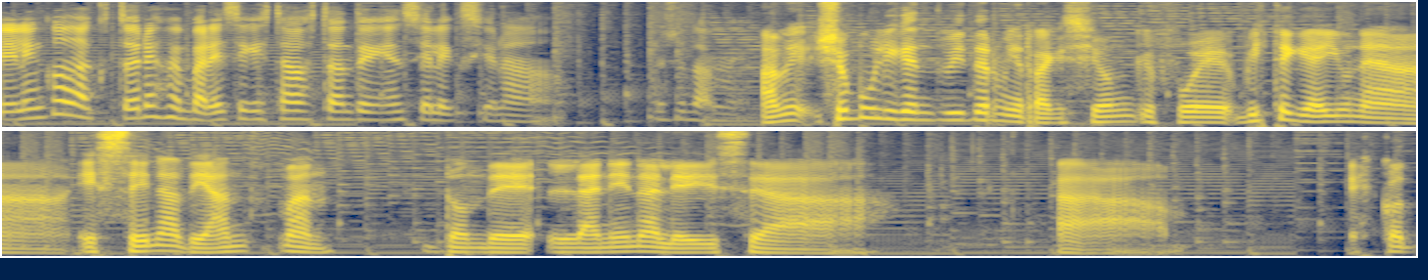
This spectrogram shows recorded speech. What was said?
elenco de actores me parece que está bastante bien seleccionado. Yo también. A mí, yo publiqué en Twitter mi reacción que fue, viste que hay una escena de Ant-Man donde la nena le dice a, a Scott,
